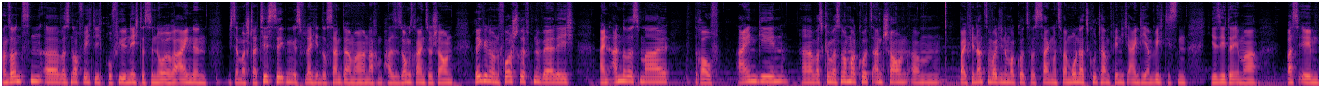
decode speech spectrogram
Ansonsten, äh, was noch wichtig, Profil nicht, das sind nur eure eigenen, ich sag mal, Statistiken. Ist vielleicht interessant, da mal nach ein paar Saisons reinzuschauen. Regeln und Vorschriften werde ich ein anderes Mal drauf eingehen. Äh, was können wir uns nochmal kurz anschauen? Ähm, bei Finanzen wollte ich nochmal kurz was zeigen. Und zwar Monatsguthaben finde ich eigentlich am wichtigsten. Hier seht ihr immer, was eben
